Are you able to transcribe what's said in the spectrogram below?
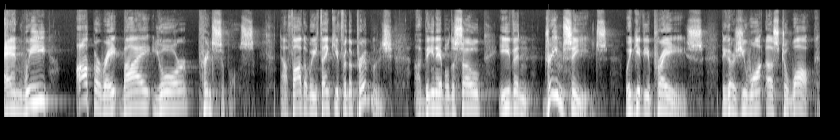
and we operate by your principles. Now, Father, we thank you for the privilege of being able to sow even dream seeds. We give you praise because you want us to walk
